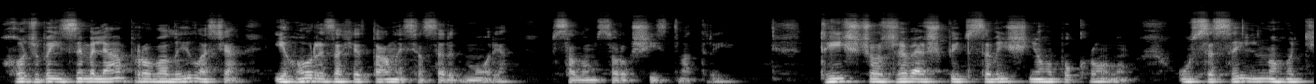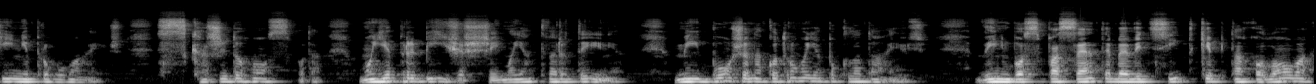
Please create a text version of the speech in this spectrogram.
хоч би й земля провалилася, і гори захиталися серед моря. Псалом 46, 2, 3. Ти, що живеш під Всевишнього покровом, у всесильного тіні пробуваєш. Скажи до Господа, моє прибіжище й моя твердиня, мій Боже, на котрого я покладаюсь. Він бо спасе тебе від сітки птахолова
